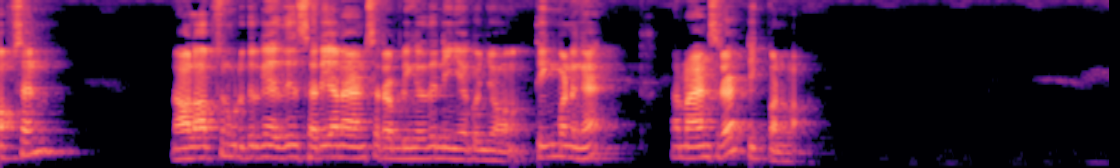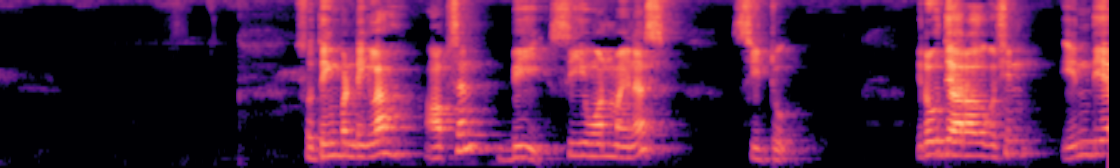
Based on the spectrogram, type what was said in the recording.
ஆப்ஷன் நாலு ஆப்ஷன் கொடுத்துருக்கேன். எது சரியான ஆன்சர் அப்படிங்கிறத நீங்கள் கொஞ்சம் திங்க் பண்ணுங்கள் நம்ம ஆன்சரை டிக் பண்ணலாம். ஸோ திங்க் பண்ணிட்டீங்களா? Option B C one minus C two இருபத்தி ஆறாவது கொஷின் இந்திய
